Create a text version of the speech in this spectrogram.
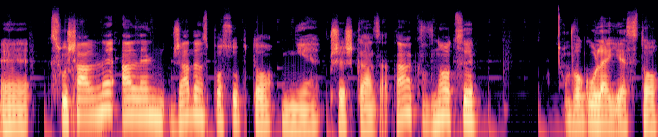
e, słyszalne, ale w żaden sposób to nie przeszkadza, tak? W nocy w ogóle jest to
